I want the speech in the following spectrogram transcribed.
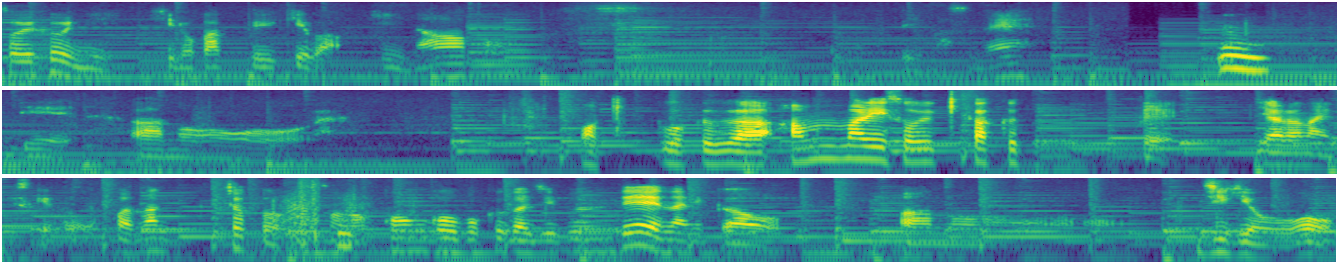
そういう風に広がっていけばいいなと思っていますね。うん。で、あのーまあ、き僕があんまりそういう企画ってやらないんですけど、やっぱなんかちょっとその今後僕が自分で何かを、あのー事業を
